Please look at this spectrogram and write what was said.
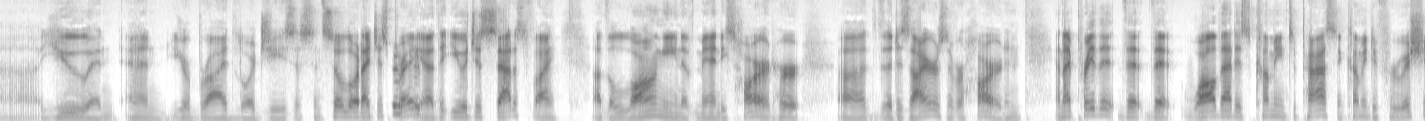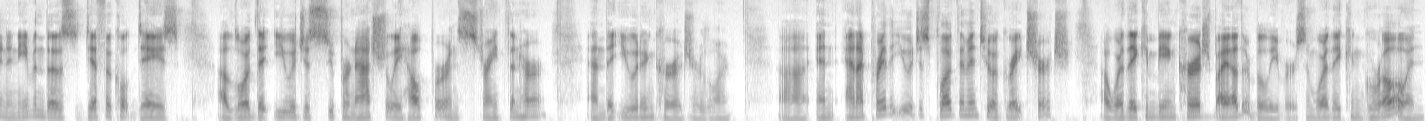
uh, you and, and your bride, Lord Jesus. And so, Lord, I just pray uh, that you would just satisfy uh, the longing of Mandy's heart, her uh, the desires of her heart. And, and I pray that, that, that while that is coming to pass and coming to fruition, and even those difficult days, uh, Lord, that you would just supernaturally help her and strengthen her, and that you would encourage her, Lord. Uh, and and I pray that you would just plug them into a great church uh, where they can be encouraged by other believers and where they can grow and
